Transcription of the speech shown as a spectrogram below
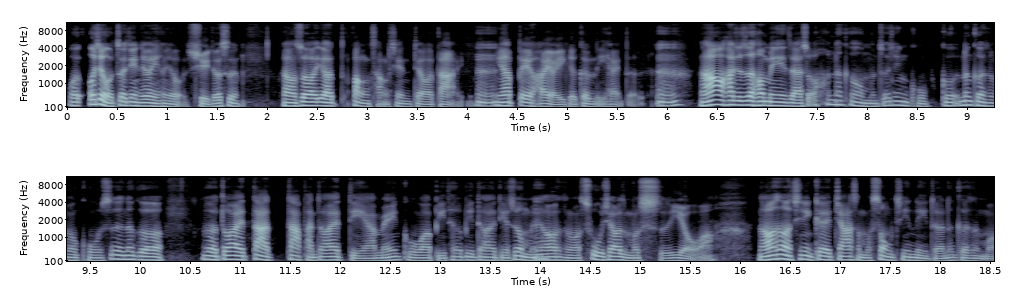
我，而且我最近就也很有趣，就是然后说要放长线钓大鱼，嗯，因为他背后还有一个更厉害的人，嗯，然后他就是后面一直在说，哦，那个我们最近股股那个什么股市那个那个都在大大盘都在跌啊，美股啊，比特币都在跌，所以我们要什么促销什么石油啊，然后说请你可以加什么宋经理的那个什么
